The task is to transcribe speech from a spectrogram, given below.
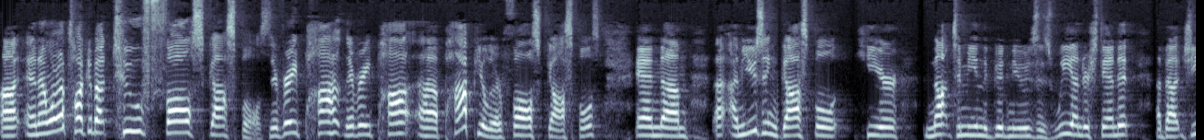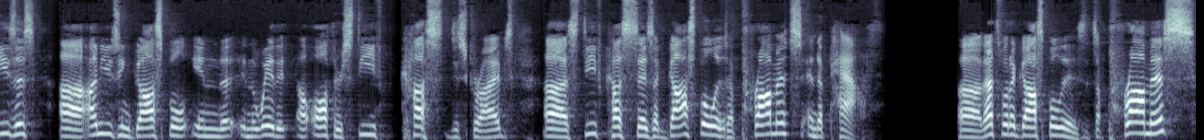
Uh, and I want to talk about two false gospels. They're very, po- they're very po- uh, popular false gospels. And um, I'm using gospel here not to mean the good news as we understand it about Jesus. Uh, I'm using gospel in the, in the way that uh, author Steve Cuss describes. Uh, Steve Cuss says a gospel is a promise and a path. Uh, that's what a gospel is it's a promise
